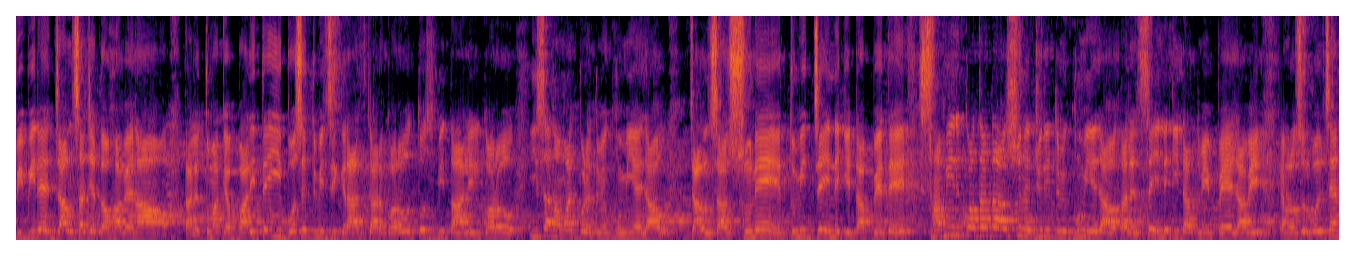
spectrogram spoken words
বিবিরে জালসা যেতে হবে না। তাহলে তোমাকে বাড়িতেই বসে তুমি জিকির করো, তসবি তালিল করো, ঈশা নামাজ পড়ে তুমি ঘুমিয়ে যাও। জালসা শুনে তুমি যেই নেকিটা পেতে, স্বামীর কথাটা শুনে যদি তুমি ঘুমিয়ে যাও, তাহলে সেই নেকিটা তুমি পেয়ে যাবে। কেন রসুল বলছেন,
